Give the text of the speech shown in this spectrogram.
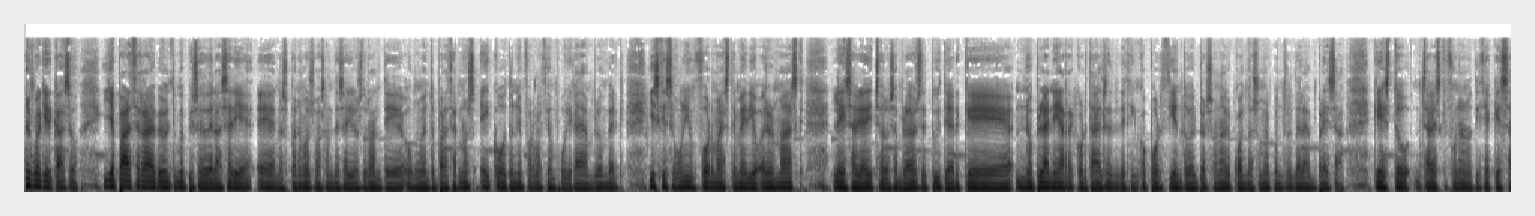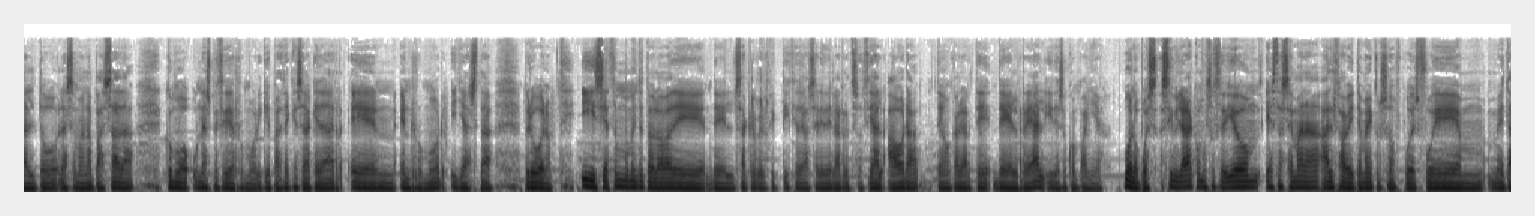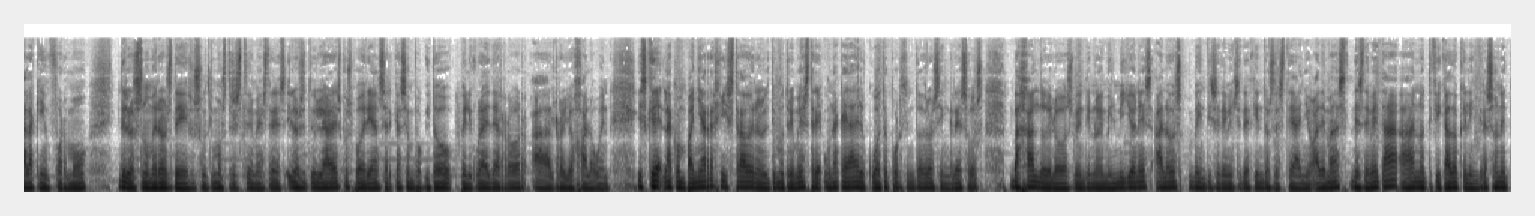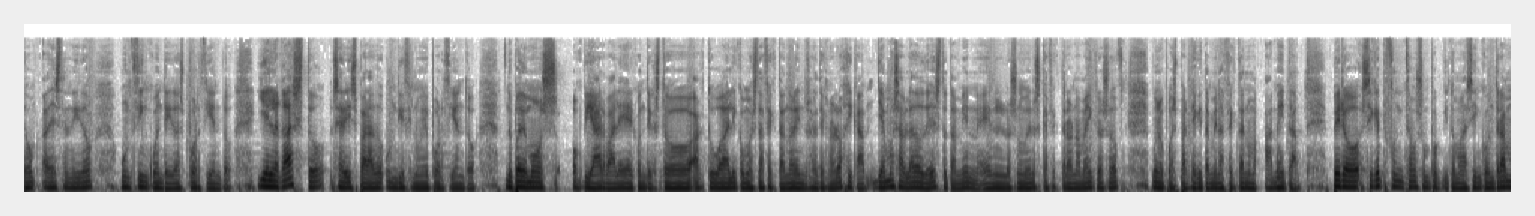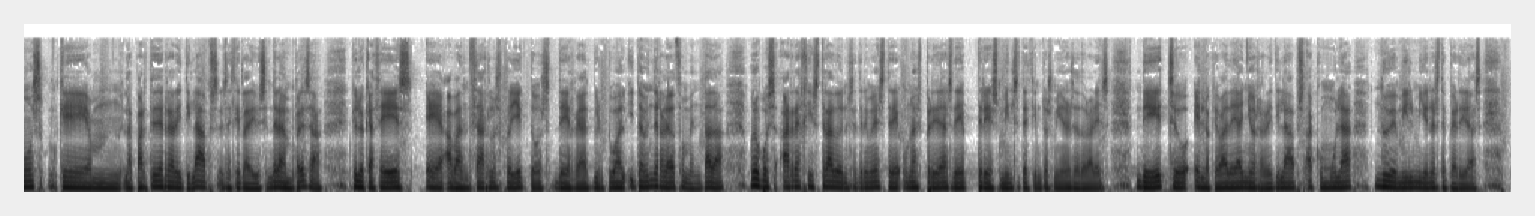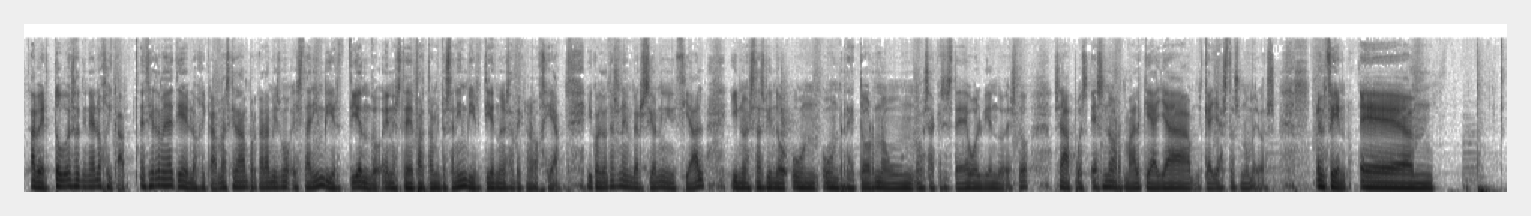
en cualquier caso, y ya para cerrar el penúltimo episodio de la serie, eh, nos ponemos bastante serios durante un momento para hacernos eco de una información publicada en Bloomberg. Y es que según informa este medio, Elon Musk les habría dicho a los empleados de Twitter que no planea recortar el 75% del personal cuando asume el control de la empresa. Que esto, sabes que fue una noticia que saltó la semana pasada como una especie de rumor y que parece que se va a quedar en, en rumor y ya está. Pero bueno, y si hace un momento te hablaba de, del Zuckerberg de la serie de la red social, ahora tengo que hablarte del real y de su compañía. Bueno, pues similar a como sucedió esta semana, Alphabet y Microsoft, pues fue um, Meta la que informó de los números de sus últimos tres trimestres y los titulares pues podrían ser casi un poquito película de terror al rollo Halloween. Y es que la compañía ha registrado en el último trimestre una caída del 4% de los ingresos, bajando de los 29.000 millones a los 27.700 de este año. Además, desde Meta ha notificado que el ingreso neto ha descendido un 52% y el gasto se ha disparado un 19%. No podemos obviar, ¿vale?, el contexto actual y cómo está afectando a la industria tecnológica. Ya hemos hablado de esto también en los números que afectaron a Microsoft. Bueno, pues parece que también afectan a Meta. Pero sí que profundizamos un poquito más y encontramos que mm, la parte de Reality Labs, es decir, la división de la empresa, que lo que hace es eh, avanzar los proyectos de realidad virtual y también de realidad aumentada, bueno, pues ha registrado en este trimestre unas pérdidas de 3.700 millones de dólares. De hecho, en lo que va de año, Reality Labs acumula 9.000 millones de pérdidas. A ver, todo eso tiene lógica. En cierta medida tiene lógica, más que nada porque ahora mismo están invirtiendo en este departamento, están invirtiendo en esa tecnología. Y cuando haces una inversión inicial y no estás viendo un, retorno, un, o sea, que se esté devolviendo esto, o sea, pues es normal que haya, que haya estos números. En fin, eh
